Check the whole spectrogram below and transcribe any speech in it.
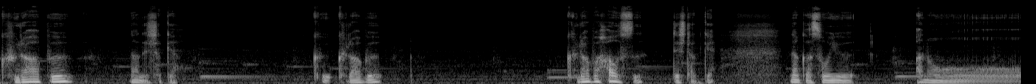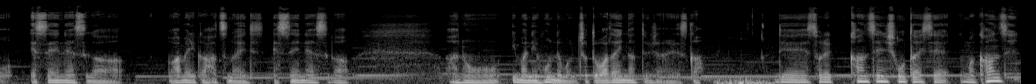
クラブ？何でしたっけ？ククラブ？クラブハウス？でしたっけ？なんかそういうあのー、SNS がアメリカ発の SNS があのー、今日本でもちょっと話題になってるじゃないですか。でそれ感染招待制。まあ感染っ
